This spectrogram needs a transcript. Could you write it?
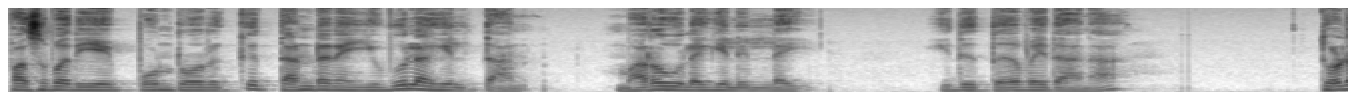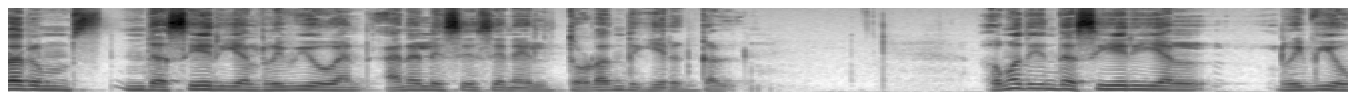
பசுபதியைப் போன்றோருக்கு தண்டனை இவ்வுலகில்தான். மறு உலகில் இல்லை. இது தேவைதானா? தொடரும் இந்த சீரியல் ரிவ்யூ அண்ட் அனாலிசிஸினில் தொடர்ந்து இருங்கள். எமது இந்த சீரியல் ரிவ்யூ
